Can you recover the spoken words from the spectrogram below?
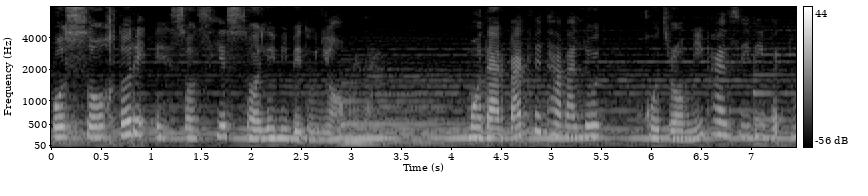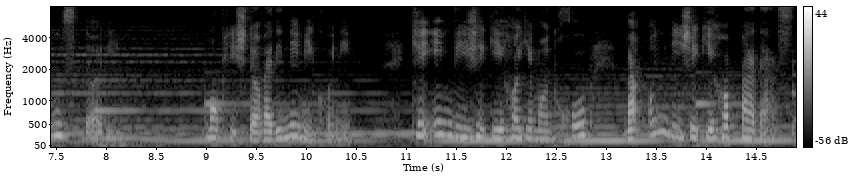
با ساختار احساسی سالمی به دنیا آمدند ما در بدو تولد خود را میپذیریم و دوست داریم ما پیش داوری نمی کنیم که این ویژگی هایمان خوب و آن ویژگی ها بد است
